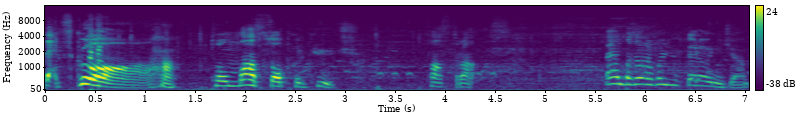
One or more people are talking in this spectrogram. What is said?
Let's go. Tommaso 43. Fast Rat. Ben bu sefer full yükler oynayacağım.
